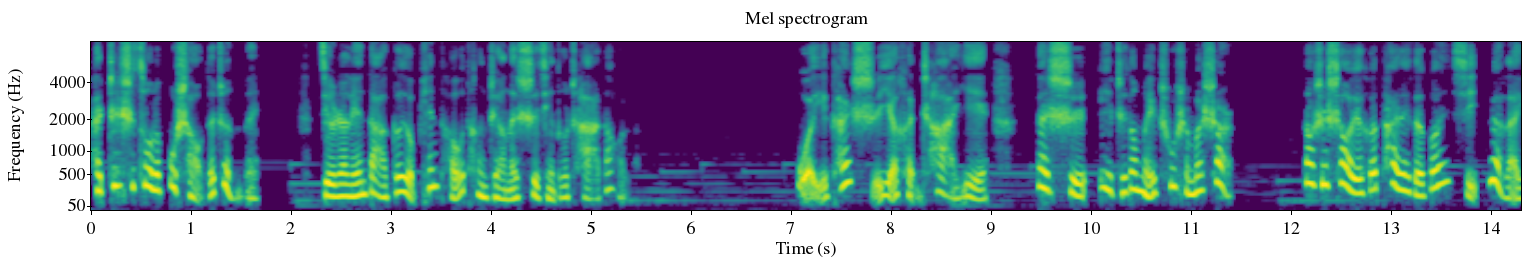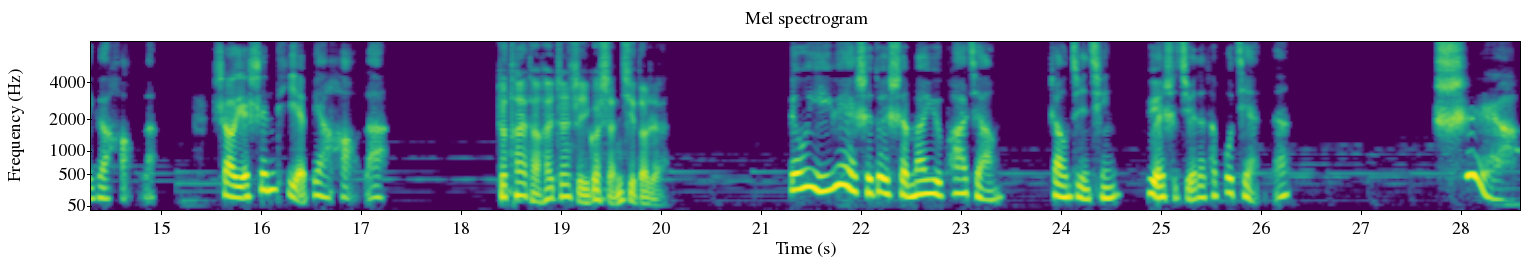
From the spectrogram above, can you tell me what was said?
还真是做了不少的准备，竟然连大哥有偏头疼这样的事情都查到了。我一开始也很诧异，但是一直都没出什么事儿，倒是少爷和太太的关系越来越好了，少爷身体也变好了。这太太还真是一个神奇的人。刘姨越是对沈曼玉夸奖，张俊清越是觉得她不简单。是啊，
